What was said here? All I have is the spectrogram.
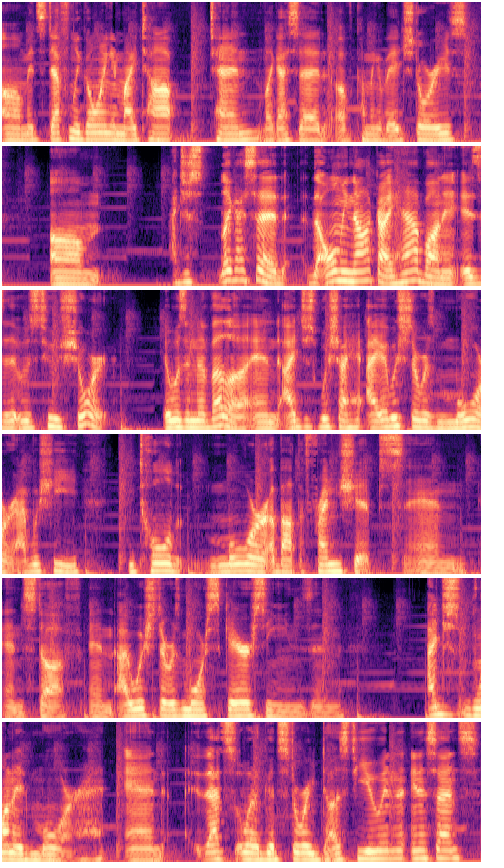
Um, it's definitely going in my top ten, like I said, of coming of age stories. Um, I just like I said, the only knock I have on it is it was too short. It was a novella, and I just wish I I wish there was more. I wish he he told more about the friendships and and stuff, and I wish there was more scare scenes and I just wanted more. And that's what a good story does to you in in a sense.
